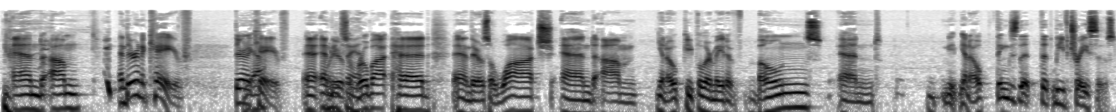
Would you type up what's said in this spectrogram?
and, um, and they're in a cave. They're in Yeah. a cave. And, and there's a robot head, and there's a watch, and, um, you know, people are made of bones and you know things that that leave traces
